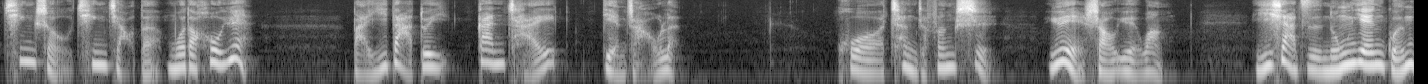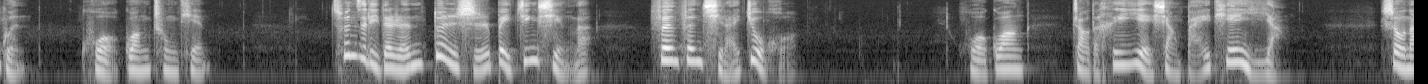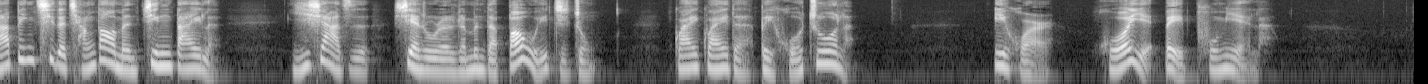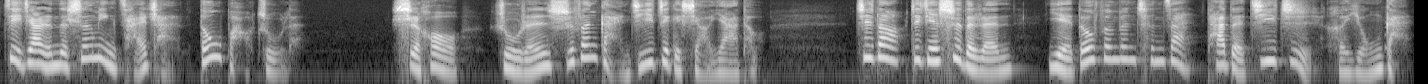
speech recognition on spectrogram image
轻手轻脚的摸到后院，把一大堆干柴点着了。火趁着风势，越烧越旺，一下子浓烟滚滚，火光冲天。村子里的人顿时被惊醒了，纷纷起来救火。火光照得黑夜像白天一样，手拿兵器的强盗们惊呆了，一下子陷入了人们的包围之中，乖乖的被活捉了。一会儿，火也被扑灭了。这家人的生命财产都保住了。事后，主人十分感激这个小丫头。知道这件事的人也都纷纷称赞她的机智和勇敢。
